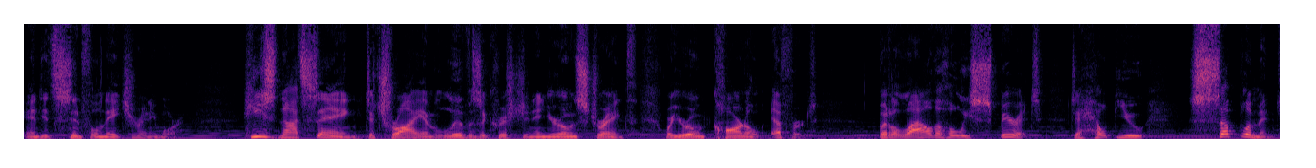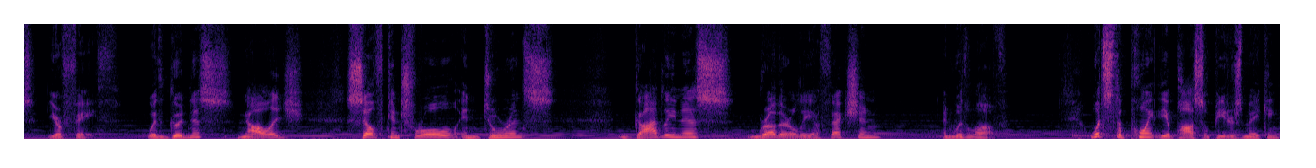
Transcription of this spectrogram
and its sinful nature anymore. He's not saying to try and live as a Christian in your own strength or your own carnal effort, but allow the Holy Spirit to help you supplement your faith with goodness, knowledge, self control, endurance, godliness, brotherly affection, and with love. What's the point the Apostle Peter's making?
